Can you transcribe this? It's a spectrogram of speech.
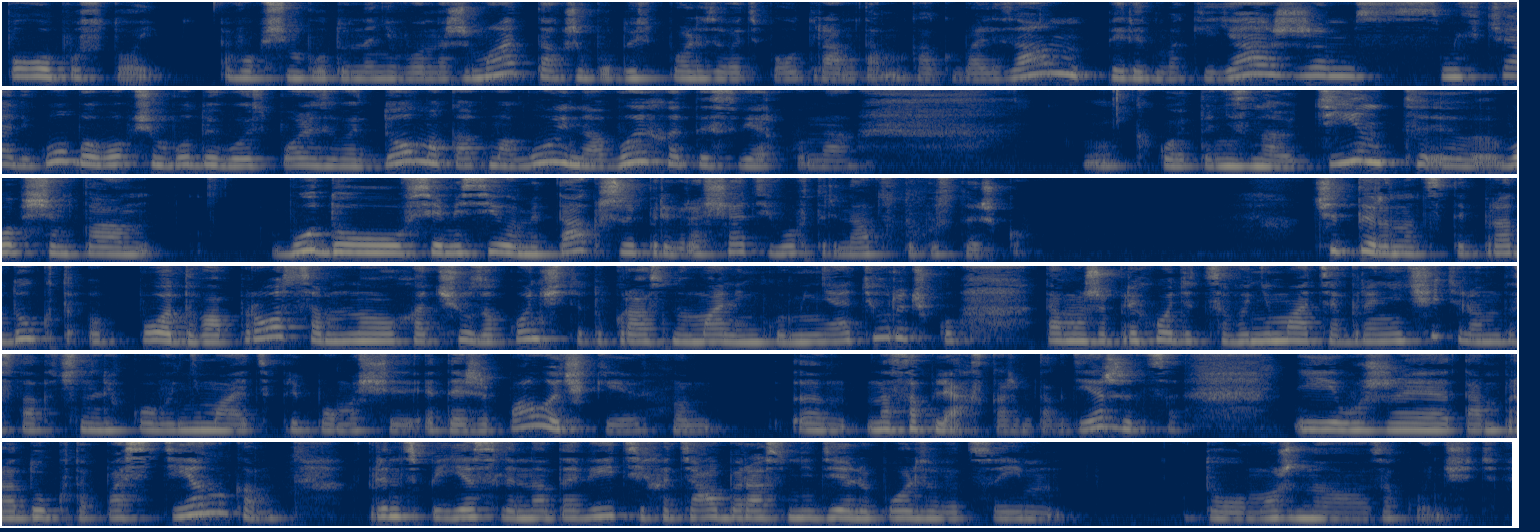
полупустой. В общем, буду на него нажимать. Также буду использовать по утрам там как бальзам, перед макияжем, смягчать губы. В общем, буду его использовать дома, как могу, и на выход, и сверху на какой-то, не знаю, тинт. Э, в общем-то, буду всеми силами также превращать его в 13 пустышку. 14 продукт под вопросом, но хочу закончить эту красную маленькую миниатюрочку. Там уже приходится вынимать ограничитель, он достаточно легко вынимается при помощи этой же палочки, он э, на соплях, скажем так, держится. И уже там продукта по стенкам. Принципе, если надавить и хотя бы раз в неделю пользоваться им, то можно закончить.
